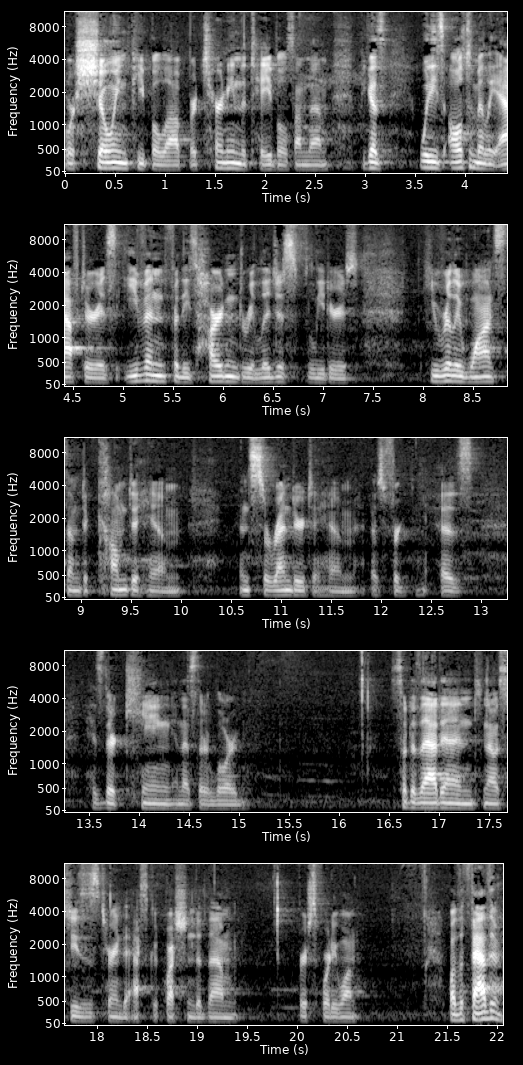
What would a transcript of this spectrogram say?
or showing people up or turning the tables on them. Because what he's ultimately after is even for these hardened religious leaders, he really wants them to come to him and surrender to him as, for, as, as their king and as their Lord. So, to that end, now it's Jesus' turn to ask a question to them. Verse 41. While the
